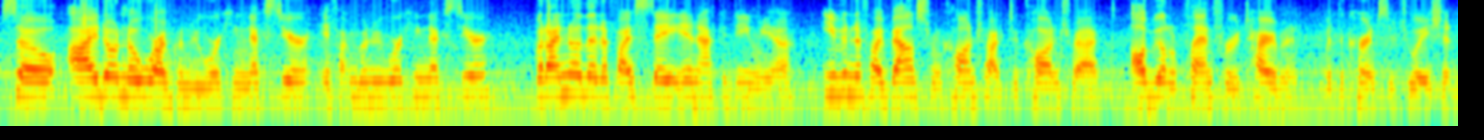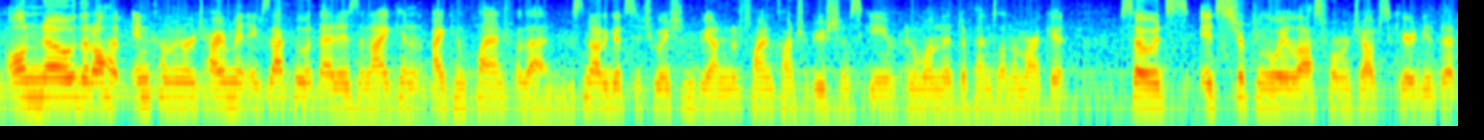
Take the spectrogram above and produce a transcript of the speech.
So I don't know where I'm going to be working next year, if I'm going to be working next year, but I know that if I stay in academia, even if I bounce from contract to contract, I'll be able to plan for retirement with the current situation. I'll know that I'll have income in retirement, exactly what that is, and I can, I can plan for that. It's not a good situation to be on a defined contribution scheme and one that depends on the market. So it's, it's stripping away the last form of job security that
